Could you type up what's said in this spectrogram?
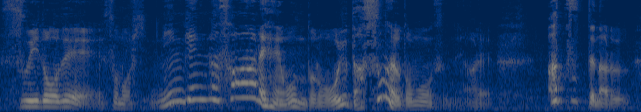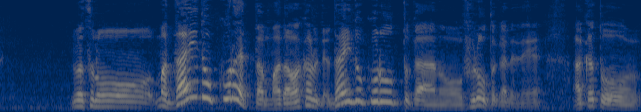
水道でその人間が触られへん温度のお湯出すなよと思うんですよねあれ。熱ってなる。まあそのまあ、台所やったらまだわかるんだよ台所とかあの風呂とかでね赤と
